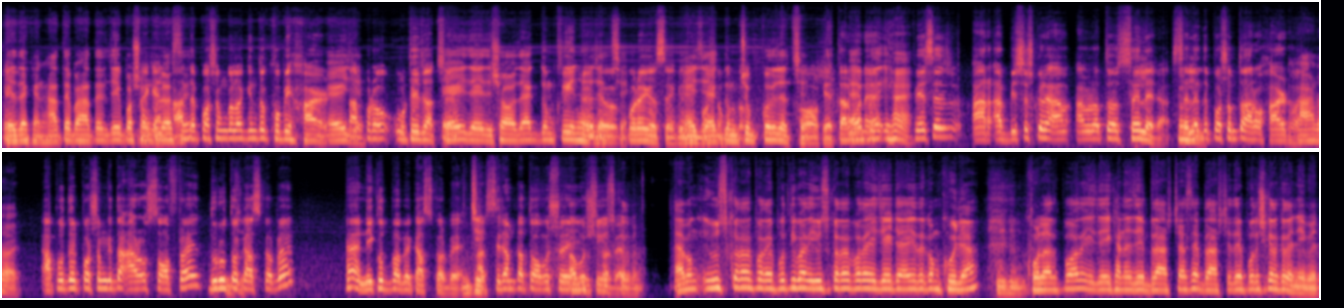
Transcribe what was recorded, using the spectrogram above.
এই দেখেন হাতে বা হাতের যে পশমগুলো আছে হাতের পশমগুলো কিন্তু খুবই হার্ড এই যে। তারপরে উঠে যাচ্ছে। এই যে এই যে সহজে একদম ক্লিন হয়ে যাচ্ছে। পড়ে গেছে এই যে একদম চুপ করে যাচ্ছে। ওকে তার মানে এরপরে- হ্যাঁ। ফেসের আর আর বিশেষ করে আমরা তো ছেলেরা ছেলেদের পশম তো আরও হার্ড হয়। হার্ড হয়। আপুদের পশম কিন্তু আরও সফট হয় দ্রুত কাজ করবে। হ্যাঁ নিখুঁত ভাবে কাজ করবে। আর সিরামটা তো অবশ্যই অবশ্যই ইউজ করবেন। এবং ইউজ করার পরে প্রতিবার ইউজ করার পরে এই যে এটা এরকম খুলা খোলার পর এই যে এখানে যে ব্রাশটা আছে ব্রাশটা দিয়ে পরিষ্কার করে নেবেন।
